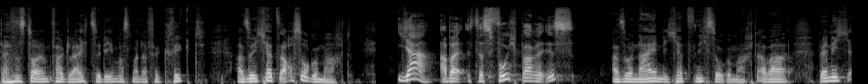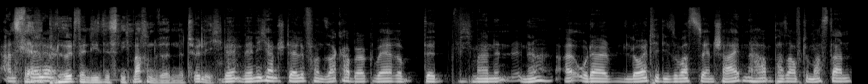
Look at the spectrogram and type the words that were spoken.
das ist doch im Vergleich zu dem, was man dafür kriegt. Also ich hätte es auch so gemacht. ja, aber das Furchtbare ist, Also nein, ich hätte es nicht so gemacht. Aber wenn ich es wäre anstelle, blöd, wenn die das nicht machen würden, natürlich. wenn, wenn ich anstelle von Zuckerberg wäre, ich meine, ne, oder Leute, die sowas zu entscheiden haben, pass auf, du machst dann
